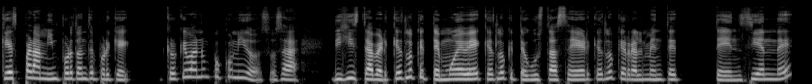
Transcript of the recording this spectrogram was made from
qué es para mí importante porque creo que van un poco unidos. O sea, dijiste, a ver, ¿qué es lo que te mueve? ¿Qué es lo que te gusta hacer? ¿Qué es lo que realmente te enciende?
